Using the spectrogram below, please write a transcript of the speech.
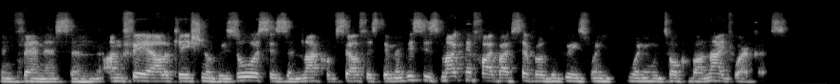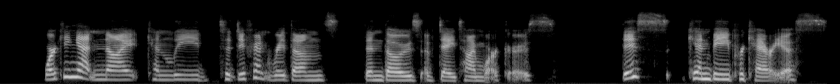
and fairness, and unfair allocation of resources and lack of self-esteem. And this is magnified by several degrees when, when we talk about night workers. Working at night can lead to different rhythms than those of daytime workers. This can be precarious.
